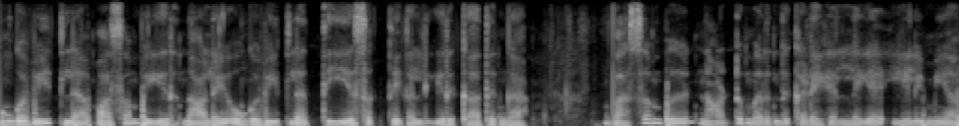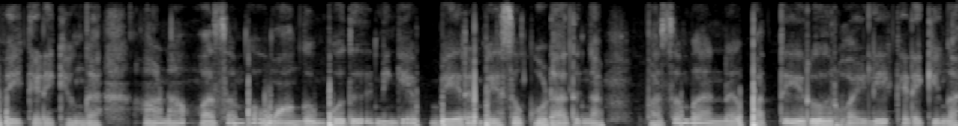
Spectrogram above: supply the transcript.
உங்கள் வீட்டில் வசம்பு இருந்தாலே உங்கள் வீட்டில் தீய சக்திகள் இருக்காதுங்க. வசம்பு நாட்டு மருந்து கடைகள்லையே எளிமையாகவே கிடைக்குங்க. ஆனால் வசம்பை வாங்கும்போது நீங்கள் பேரம் பேசக்கூடாதுங்க. வசம்பு அண்ணு பத்து இருபது ரூபாயிலே கிடைக்குங்க.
